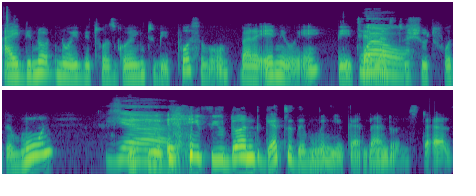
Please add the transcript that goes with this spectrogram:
I did not know if it was going to be possible, but anyway, they tell us to shoot for the moon. Yeah. If you if you don't get to the moon, you can land on stars.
